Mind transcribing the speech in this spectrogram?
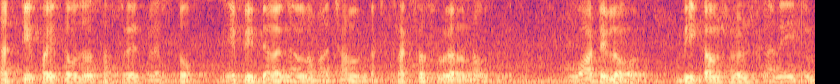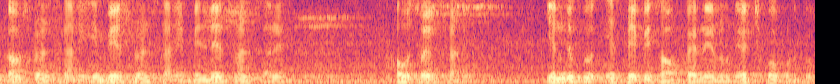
థర్టీ ఫైవ్ థౌజండ్ సబ్స్క్రైబ్ ప్లస్తో ఏపీ తెలంగాణలో మన ఛానల్ సక్సెస్ఫుల్గా రన్ అవుతుంది. వాటిలో బీకామ్ స్టూడెంట్స్ కానీ ఎంకామ్ స్టూడెంట్స్ కానీ ఎంబీఏ స్టూడెంట్స్ కానీ బిజినెస్ మ్యాన్స్ కానీ హౌస్ వైఫ్స్ కానీ ఎందుకు ఎస్ఏపి సాఫ్ట్వేర్ నేను నేర్చుకోకూడదు?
